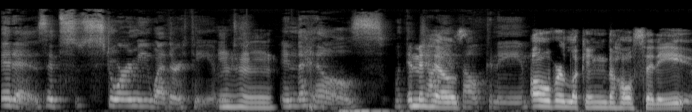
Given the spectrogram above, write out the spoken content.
It is. It's stormy weather themed. hmm In the hills with In the hills. balcony. Overlooking the whole city,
